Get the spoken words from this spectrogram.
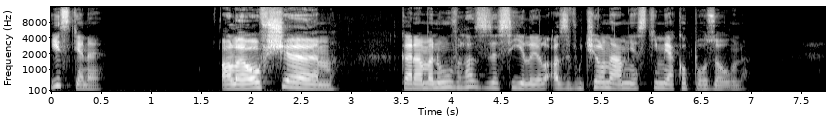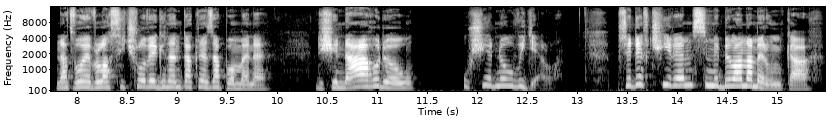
Jistě ne. Ale ovšem, Karamanův hlas zesílil a zvučil náměstím jako pozoun. Na tvoje vlasy člověk hned tak nezapomene, když je náhodou už jednou viděl. Předevčírem si mi byla na meruňkách,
